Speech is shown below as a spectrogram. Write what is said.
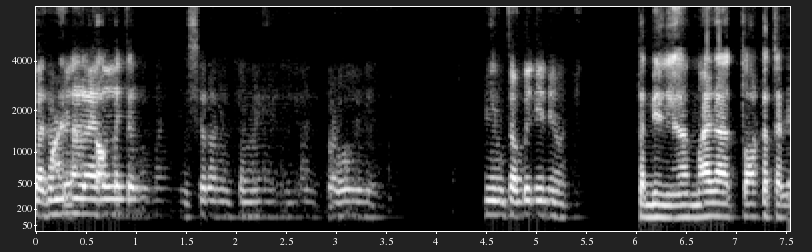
കമ്പനിയാണ് தம்பியான தோக்கத்தில்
